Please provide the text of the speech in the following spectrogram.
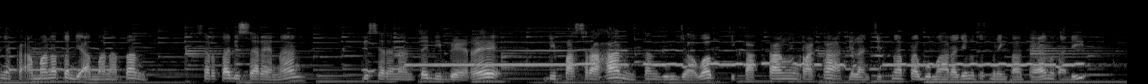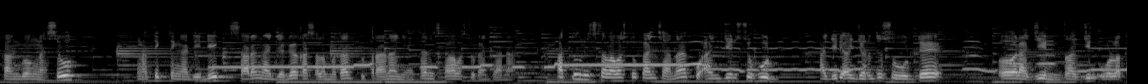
nya keamanatan diamanatan. Serta diserenan diserenan teh dibere di pasrahan tanggung jawab di kakang raka tilancipna Prabu Maharaja terus meninggal kayaan tadi. Kanggo ngasuh ngatik tengah didik sarang ngajaga keselamatan putrana nyata niskala wastu kancana. Atuh niskala wastu kancana ku anjin suhud. Ah, jadi anjir itu suhud uh, rajin rajin ulet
